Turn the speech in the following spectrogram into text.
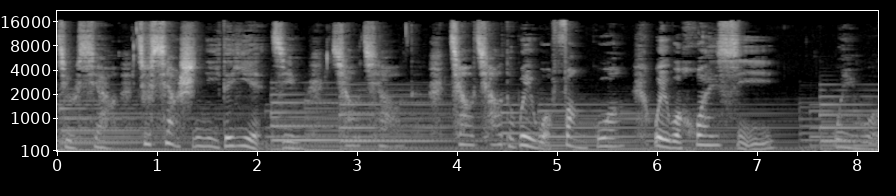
就像就像是你的眼睛，悄悄的、悄悄的为我放光，为我欢喜，为我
